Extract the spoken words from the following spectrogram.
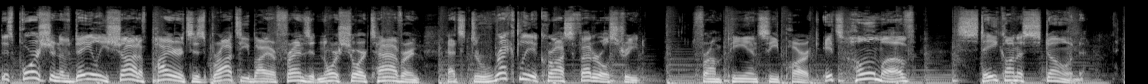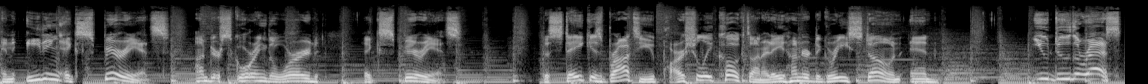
This portion of Daily Shot of Pirates is brought to you by our friends at North Shore Tavern, that's directly across Federal Street from PNC Park. It's home of Steak on a Stone, an eating experience, underscoring the word experience. The steak is brought to you partially cooked on an 800 degree stone, and you do the rest.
